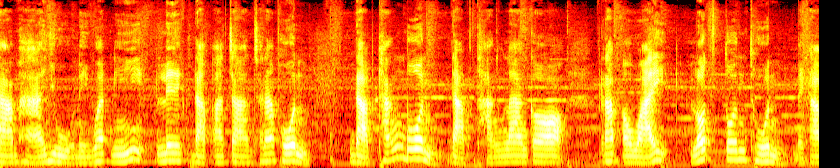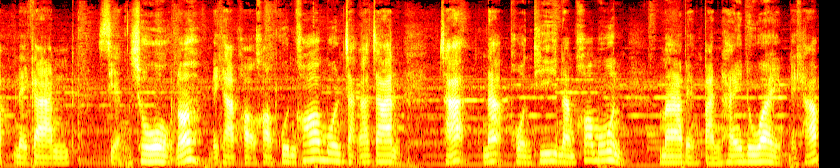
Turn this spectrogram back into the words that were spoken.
ตามหาอยู่ในงวดนี้ เลขดับอาจารย์ชนะพล ดับทั้งบน ดับทั้งล่างก็รับเอาไว้ลดต้นทุนนะครับในการเสี่ยงโชคเนาะนะครับขอขอบคุณข้อมูลจากอาจารย์ชนะพลที่นำข้อมูล มาแบ่งปันให้ด้วยนะครับ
